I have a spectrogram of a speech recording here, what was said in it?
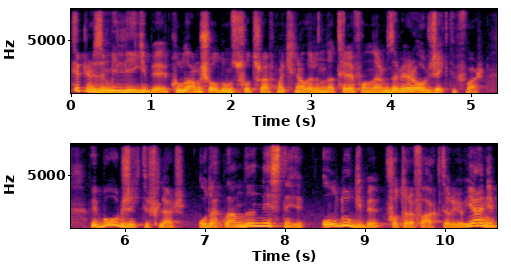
hepimizin bildiği gibi kullanmış olduğumuz fotoğraf makinalarında, telefonlarımızda birer objektif var. Ve bu objektifler odaklandığı nesneyi olduğu gibi fotoğrafa aktarıyor. Yani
